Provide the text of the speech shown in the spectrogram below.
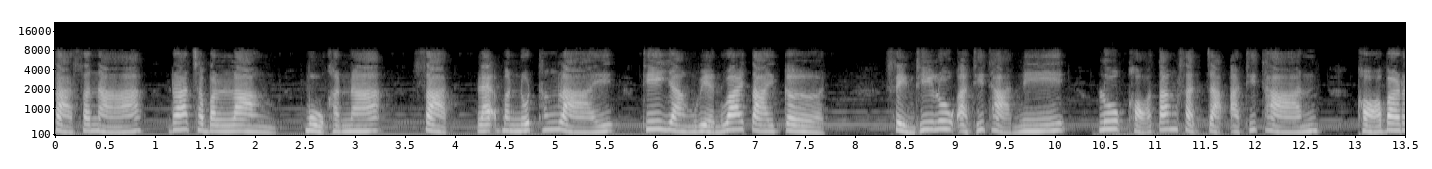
ศาสนา ราชบัลลังก์หมู่คณะ สัตว์ และมนุษย์ทั้งหลายที่ยังเวียนว่ายตายเกิด สิ่งที่ลูกอธิษฐานนี้ ลูกขอตั้งสัจจะอธิษฐาน ขอบาร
